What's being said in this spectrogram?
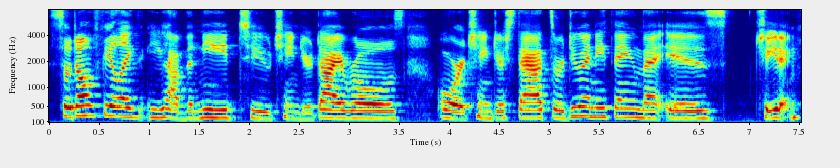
So don't feel like you have the need to change your die rolls or change your stats or do anything that is cheating.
